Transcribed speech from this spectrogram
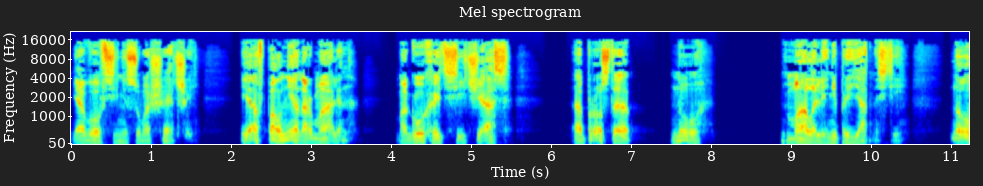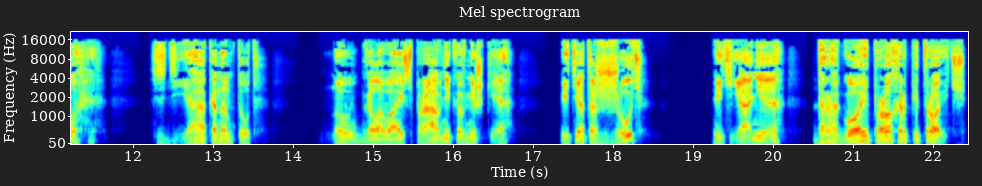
Я вовсе не сумасшедший. Я вполне нормален. Могу хоть сейчас, а просто ну, мало ли неприятностей. Ну, с дьяконом тут. Ну, голова исправника в мешке. Ведь это жуть. Ведь я не... Дорогой Прохор Петрович,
